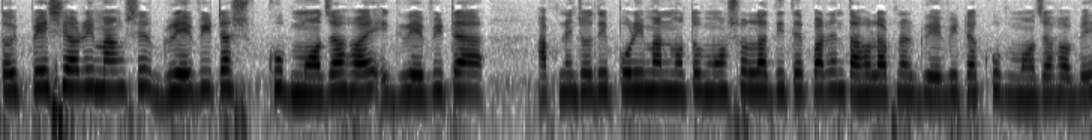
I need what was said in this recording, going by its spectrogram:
তো ওই পেশারি মাংসের গ্রেভিটা খুব মজা হয়। এই গ্রেভিটা আপনি যদি পরিমাণ মতো মশলা দিতে পারেন, তাহলে আপনার গ্রেভিটা খুব মজা হবে।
